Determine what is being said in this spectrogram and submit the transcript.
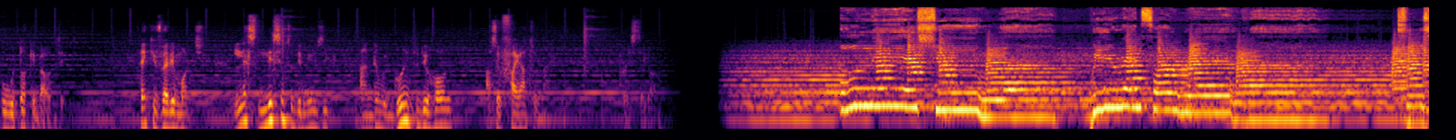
We will talk about it. Thank you very much. Let's listen to the music and then we go into the hall as a fire tonight. Praise the Lord. Only Yeshua, we reign forever. To his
